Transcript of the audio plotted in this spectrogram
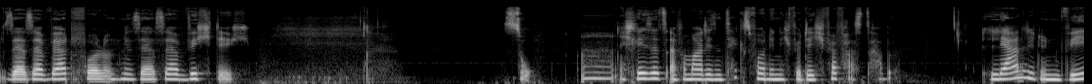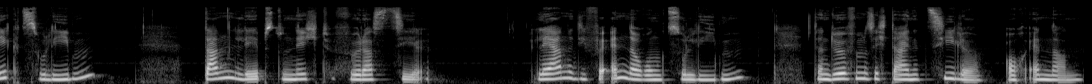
sehr, sehr wertvoll und mir sehr, sehr wichtig. So, ich lese jetzt einfach mal diesen Text vor, den ich für dich verfasst habe. Lerne den Weg zu lieben, dann lebst du nicht für das Ziel. Lerne die Veränderung zu lieben, dann dürfen sich deine Ziele auch ändern.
